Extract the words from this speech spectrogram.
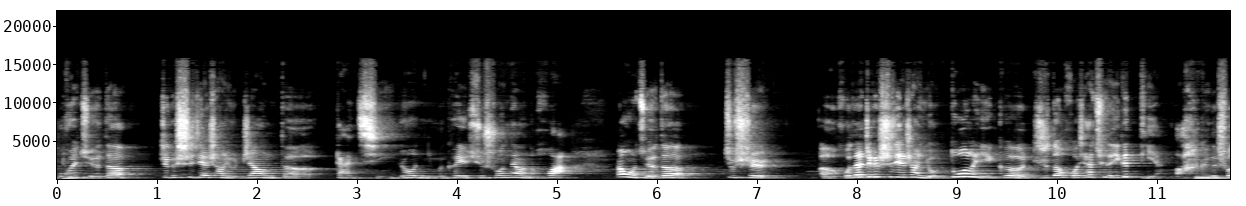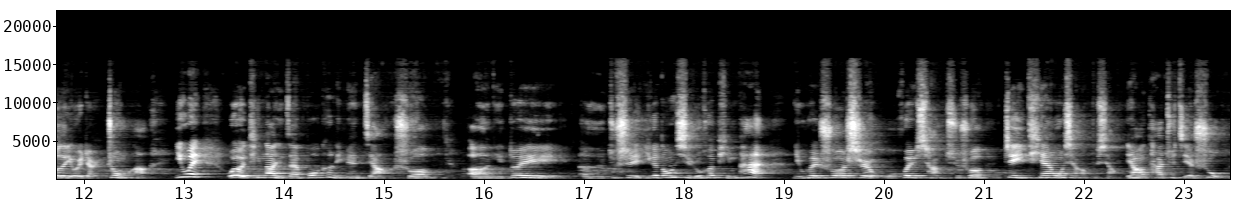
我会觉得这个世界上有这样的感情，然后你们可以去说那样的话，让我觉得就是，呃，活在这个世界上有多了一个值得活下去的一个点吧。可能说的有一点重啊，因为我有听到你在播客里面讲说，呃，你对呃就是一个东西如何评判，你会说是我会想去说这一天我想要不想要它去结束，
